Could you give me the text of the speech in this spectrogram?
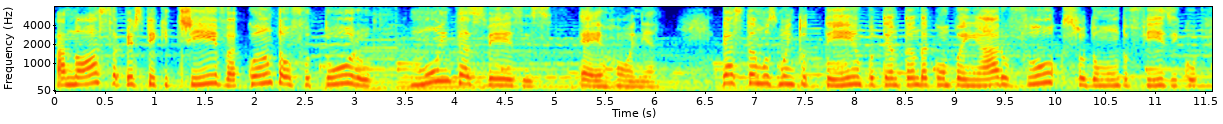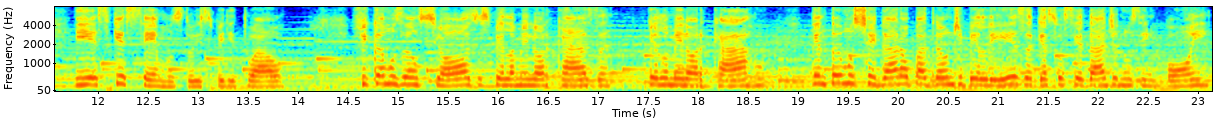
A nossa perspectiva quanto ao futuro muitas vezes é errônea. Gastamos muito tempo tentando acompanhar o fluxo do mundo físico e esquecemos do espiritual. Ficamos ansiosos pela melhor casa, pelo melhor carro, tentamos chegar ao padrão de beleza que a sociedade nos impõe,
